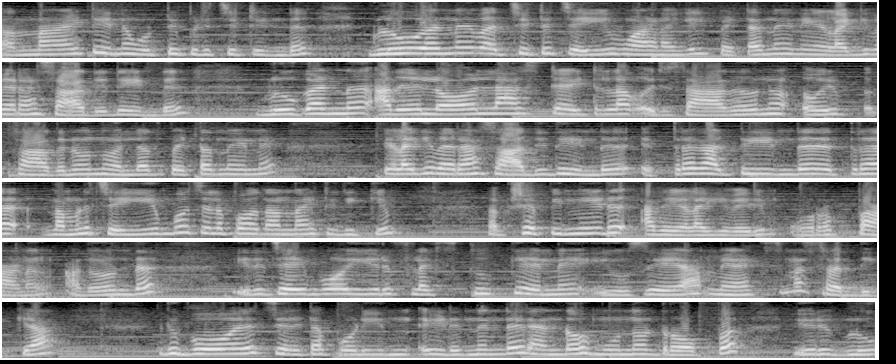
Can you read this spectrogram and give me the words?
നന്നായിട്ട് തന്നെ ഒട്ടിപ്പിടിച്ചിട്ടുണ്ട്. ഗ്ലൂ ഗണ്ണ് വെച്ചിട്ട് ചെയ്യുവാണെങ്കിൽ പെട്ടെന്ന് തന്നെ ഇളകി വരാൻ സാധ്യതയുണ്ട്. ഗ്ലൂ ഗണ്ണ് അത് ലോ ലാസ്റ്റ് ആയിട്ടുള്ള ഒരു സാധനം ഒരു സാധനമൊന്നും അല്ലാതെ പെട്ടെന്ന് തന്നെ ഇളകി വരാൻ സാധ്യതയുണ്ട്. എത്ര കട്ടിയുണ്ട് എത്ര നമ്മൾ ചെയ്യുമ്പോൾ ചിലപ്പോൾ നന്നായിട്ടിരിക്കും. പക്ഷെ പിന്നീട് അത് ഇളകി വരും ഉറപ്പാണ്. അതുകൊണ്ട് ഇത് ചെയ്യുമ്പോൾ ഈ ഒരു ഫ്ലെക്സ് കുക്ക് തന്നെ യൂസ് ചെയ്യുക മാക്സിമം ശ്രദ്ധിക്കുക. ഇതുപോലെ ചിരട്ടപ്പൊടി ഇടുന്നുണ്ട്. രണ്ടോ മൂന്നോ ഡ്രോപ്പ് ഈ ഒരു ഗ്ലൂ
